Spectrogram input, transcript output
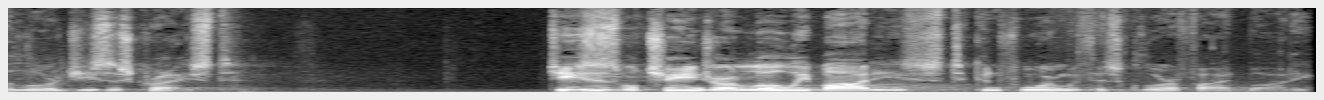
the Lord Jesus Christ. Jesus will change our lowly bodies to conform with his glorified body.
